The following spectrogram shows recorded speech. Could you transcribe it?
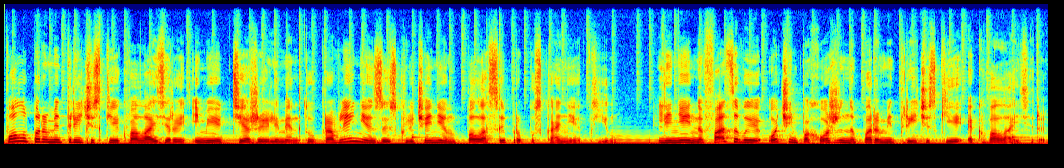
Полупараметрические эквалайзеры имеют те же элементы управления за исключением полосы пропускания Q. Линейно-фазовые очень похожи на параметрические эквалайзеры,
